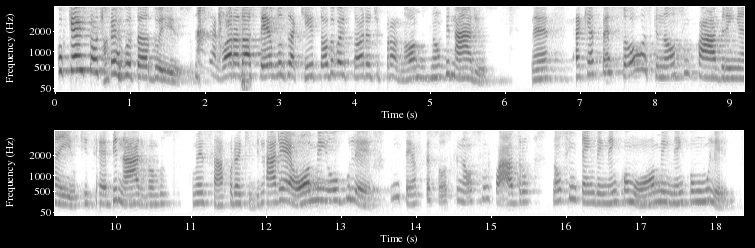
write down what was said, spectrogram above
Por que eu estou te Nossa. perguntando isso? Agora nós temos aqui toda uma história de pronomes não binários né? Para que as pessoas que não se enquadrem aí, o que é binário, vamos começar por aqui. Binário é homem ou mulher. E tem as pessoas que não se enquadram, não se entendem nem como homem, nem como mulheres.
